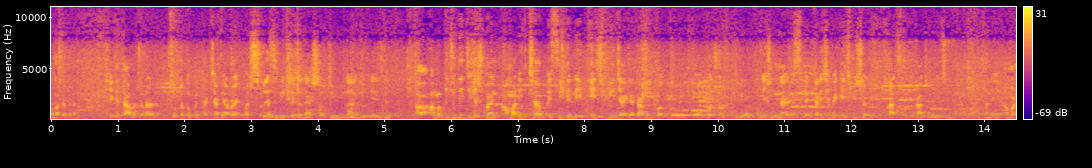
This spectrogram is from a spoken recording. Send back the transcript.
বলা যাবে না। সেক্ষেত্রে আলোচনার জোরটা তো ওপেন থাকছে আমি আরও এক মাস স্পেসিফিক সেটা ন্যাশনাল টিম না একটু এজ আমাকে যদি জিজ্ঞেস করেন আমার ইচ্ছা বেসিক্যালি এইচপি জায়গাটা আমি গত বছর সিলেক্টর হিসেবে এইচপির সঙ্গে খুব কাজ করে কাজ করেছি। মানে আমার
